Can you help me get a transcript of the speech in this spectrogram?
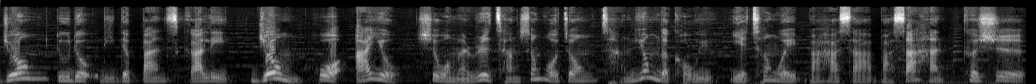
“Jom duduk di depan sekali”。Jom 或 Ayo 是我们日常生活中常用的口语，也称为 Bahasa Basahan。可是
